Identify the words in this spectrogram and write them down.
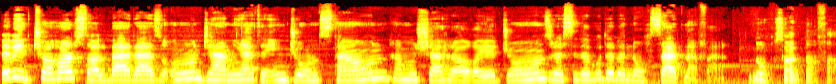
ببین چهار سال بعد از اون جمعیت این جونز تاون همون شهر آقای جونز رسیده بوده به 900 نفر. 900 نفر.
